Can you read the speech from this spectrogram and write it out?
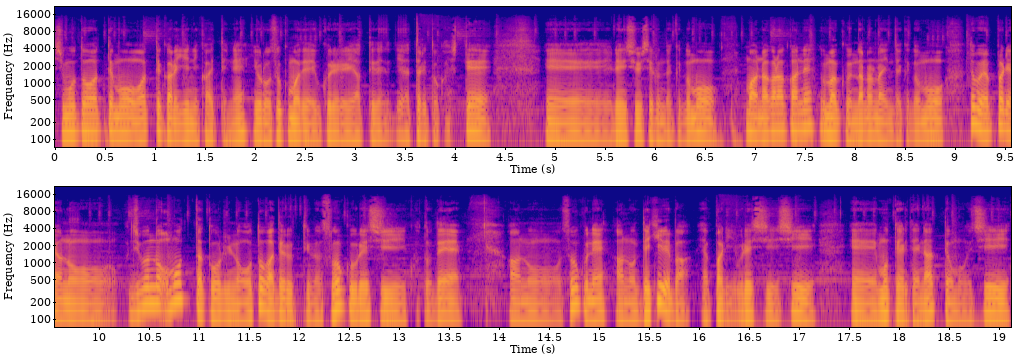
仕事終わっても終わってから家に帰ってね夜遅くまでウクレレやってやったりとかして、えー、練習してるんだけどもまあなかなかねうまくならないんだけどもでもやっぱりあの自分の思った通りの音が出るっていうのはすごく嬉しいことであのすごくねあのできればやっぱり嬉しいし、えー、もっとやりたいなって思うし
